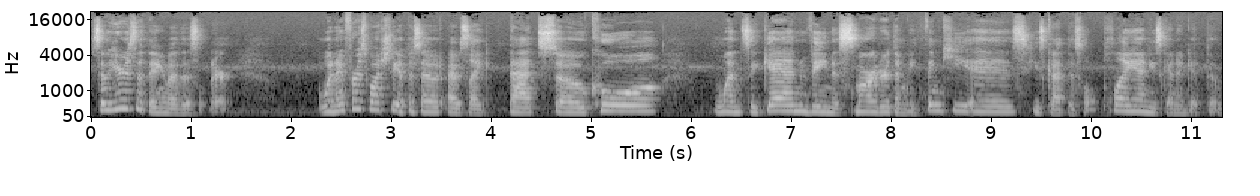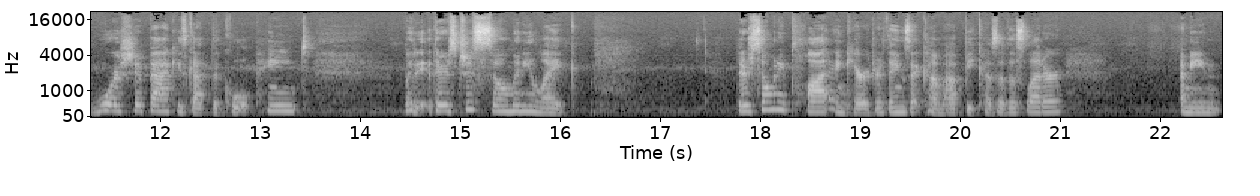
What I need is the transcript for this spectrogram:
so here's the thing about this letter. When I first watched the episode, I was like, "That's so cool." Once again, Vane is smarter than we think he is. He's got this whole plan. He's gonna get the warship back. He's got the cool paint. But it, there's just so many like, there's so many plot and character things that come up because of this letter. I mean,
